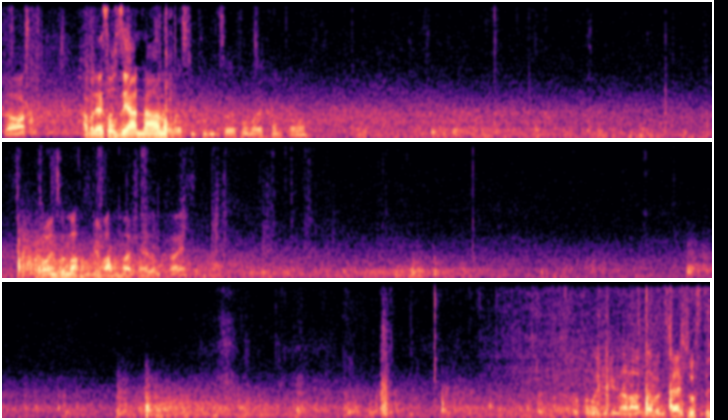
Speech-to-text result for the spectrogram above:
Stark. Aber der ist auch sehr nah noch. dass die Polizei vorbeikommt, aber. Was sollen sie machen? Wir machen mal schnell so einen Kreis. Gehen alle an, dann wird es gleich lustig.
